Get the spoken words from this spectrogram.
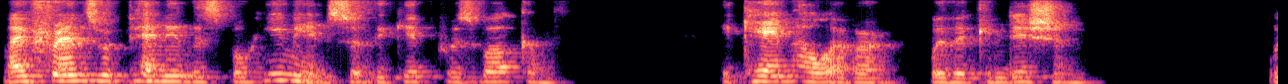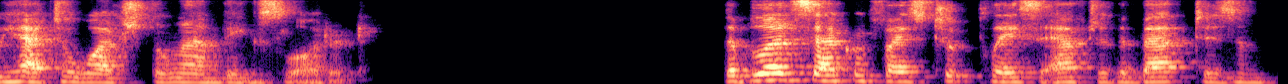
My friends were penniless bohemians, so the gift was welcome. It came, however, with a condition. We had to watch the lamb being slaughtered. The blood sacrifice took place after the baptism.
